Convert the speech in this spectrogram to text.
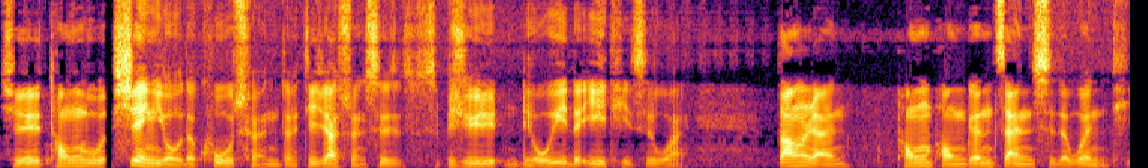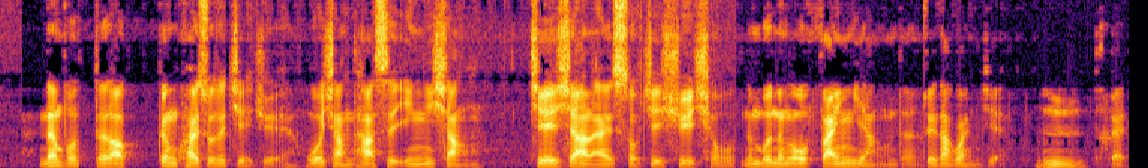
其实通路现有的库存的跌价损失是必须留意的议题之外，当然通膨跟战事的问题。能否得到更快速的解决？我想它是影响接下来手机需求能不能够翻扬的最大关键。嗯，对。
